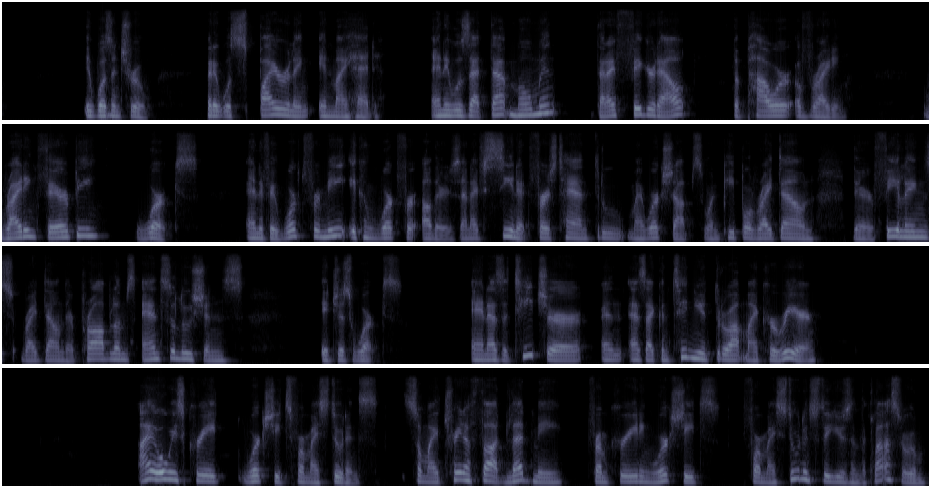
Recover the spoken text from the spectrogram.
It wasn't true, but it was spiraling in my head. And it was at that moment that I figured out the power of writing. Writing therapy works. And if it worked for me, it can work for others. And I've seen it firsthand through my workshops when people write down their feelings, write down their problems and solutions, it just works. And as a teacher, and as I continued throughout my career, I always create worksheets for my students. So my train of thought led me from creating worksheets for my students to use in the classroom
